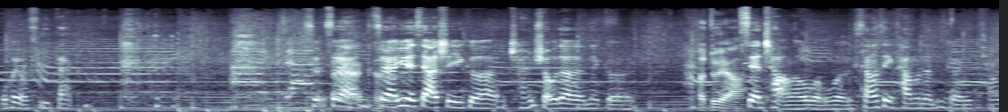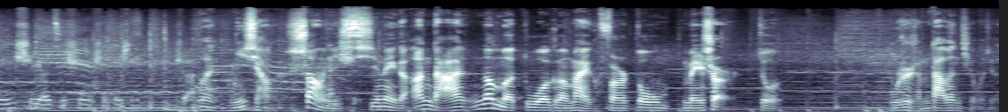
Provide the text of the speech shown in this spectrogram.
不会有 feedback。虽虽然虽然月下是一个成熟的那个啊，对啊，现场了，我我相信他们的那个调音师，尤其是谁谁谁，是吧？问你想上一期那个安达那么多个麦克风都没事儿，就不是什么大问题，我觉得。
